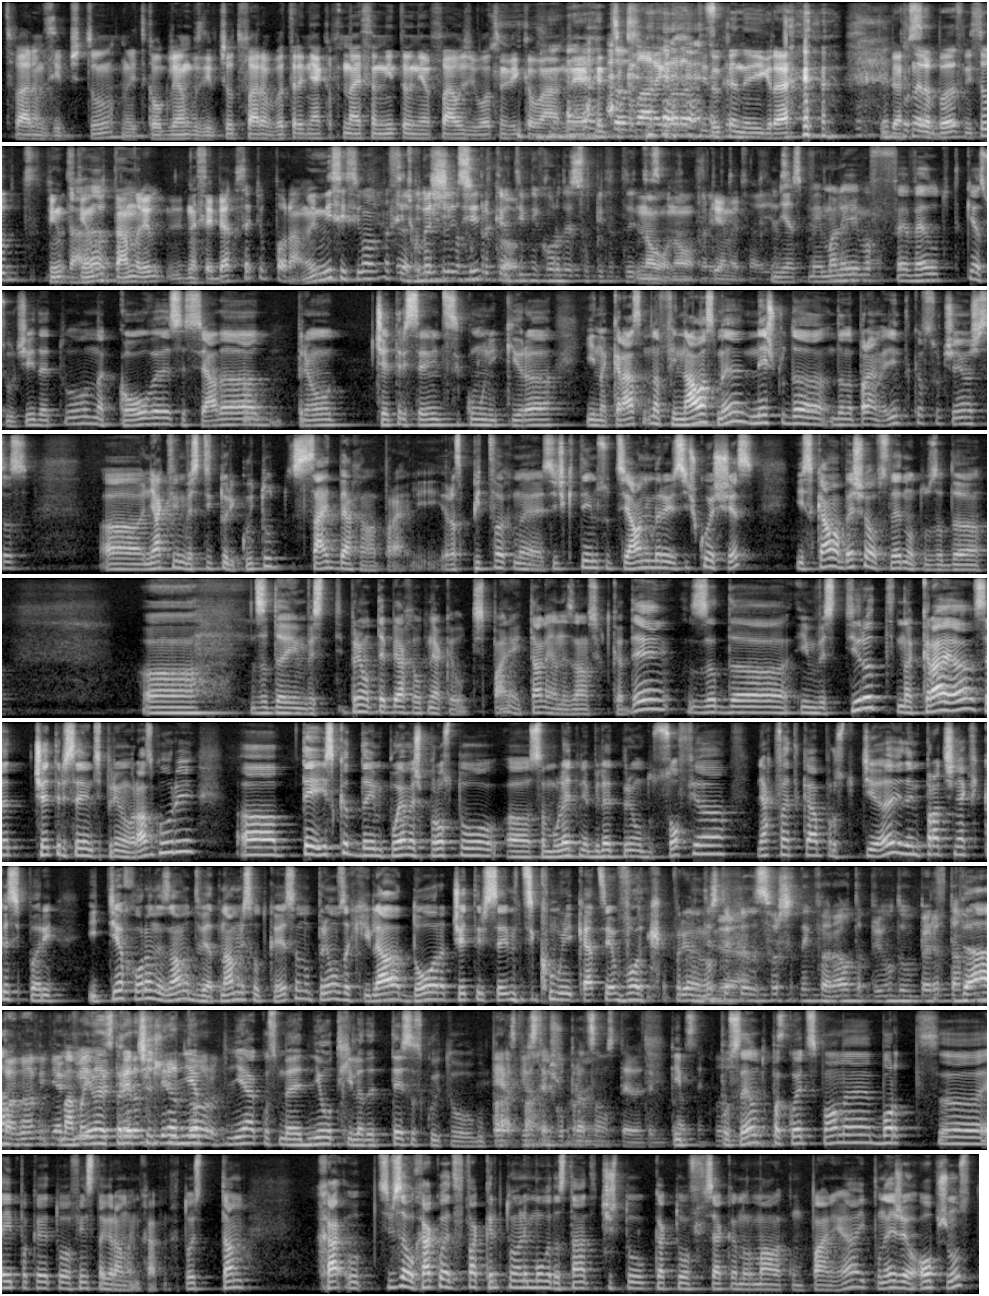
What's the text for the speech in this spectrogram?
отварям зипчето, нали, такова гледам го зипче, отварям вътре някакъв най-съмнителният файл, живот ми вика, а, не, Това не го тук не играе. бях на ръба, в смисъл, стигна до там, нали, не се бях усетил по-рано. И мислих си, но всичко беше има супер креативни хора да се опитат да Много, много, е. Ние сме имали в Еведото такива случаи, дето на колове се сяда, примерно 4 седмици се комуникира и накрая на финала сме нещо да, да направим. Един такъв случай имаше с а, някакви инвеститори, които сайт бяха направили. Разпитвахме всичките им социални мрежи, всичко е 6 и скама беше в следното, за да а, за да инвести... Примерно те бяха от някъде от Испания, Италия, не знам си откъде, за да инвестират накрая, след 4 седмици, примерно, разговори, а, те искат да им поемеш просто а, самолетния билет, примерно до София, някаква е така простотия и да им пратиш някакви къси пари. И тия хора, не знам от Виетнам ли са откъде са, но примерно за 1000 долара 4 седмици комуникация водеха, примерно. Те ще да свършат някаква работа, примерно да оберат там Да, банани, някакви мама има да пред, че ние, ние, ако сме едни от хилядете, с които го Е, правят. разбира се, го правят само с тебе. Те го И някаква- последното пък, което спомняме, борт ей пък ето в Инстаграма им хакнаха. Тоест там ха, в смисъл хаковете в това крипто нали, могат да станат чисто както в всяка нормална компания и понеже е общност,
